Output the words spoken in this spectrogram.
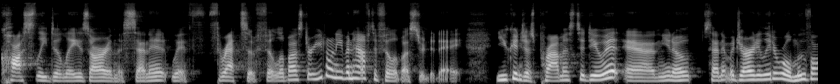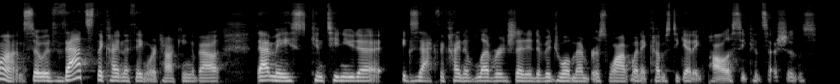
costly delays are in the Senate with threats of filibuster, you don't even have to filibuster today. You can just promise to do it and, you know, Senate majority leader will move on. So if that's the kind of thing we're talking about, that may continue to exact the kind of leverage that individual members want when it comes to getting policy concessions.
